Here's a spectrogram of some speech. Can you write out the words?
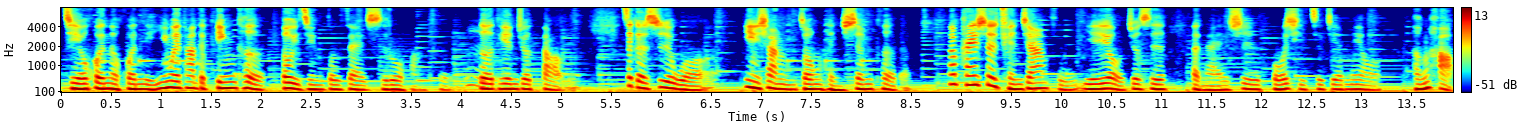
结婚的婚礼，因为他的宾客都已经都在斯洛伐克，隔天就到了。这个是我印象中很深刻的。那拍摄全家福也有，就是本来是婆媳之间没有很好。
